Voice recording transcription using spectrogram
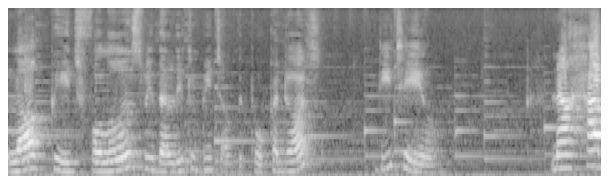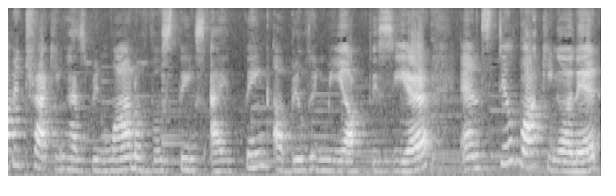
log page follows with a little bit of the polka dot detail. Now habit tracking has been one of those things I think are building me up this year and still working on it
